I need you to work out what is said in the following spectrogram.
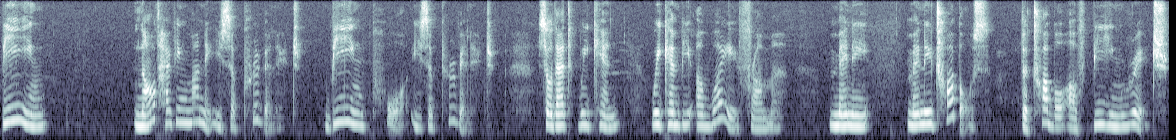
being not having money is a privilege. Being poor is a privilege, so that we can we can be away from many many troubles. The trouble of being rich.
